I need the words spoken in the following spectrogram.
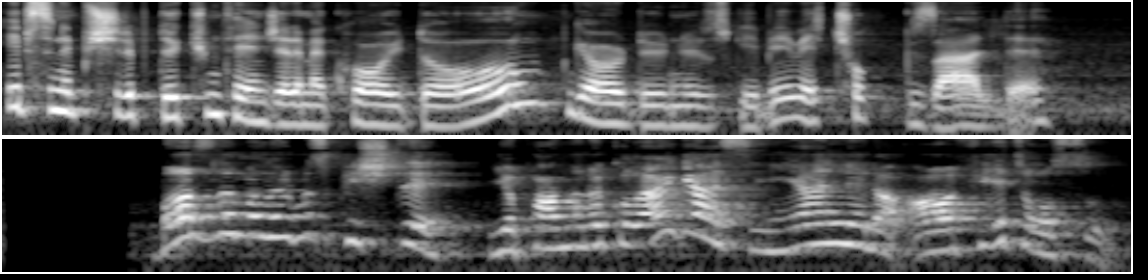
Hepsini pişirip döküm tencereme koydum. Gördüğünüz gibi ve çok güzeldi. Bazlamalarımız pişti. Yapanlara kolay gelsin. Yiyenlere afiyet olsun.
